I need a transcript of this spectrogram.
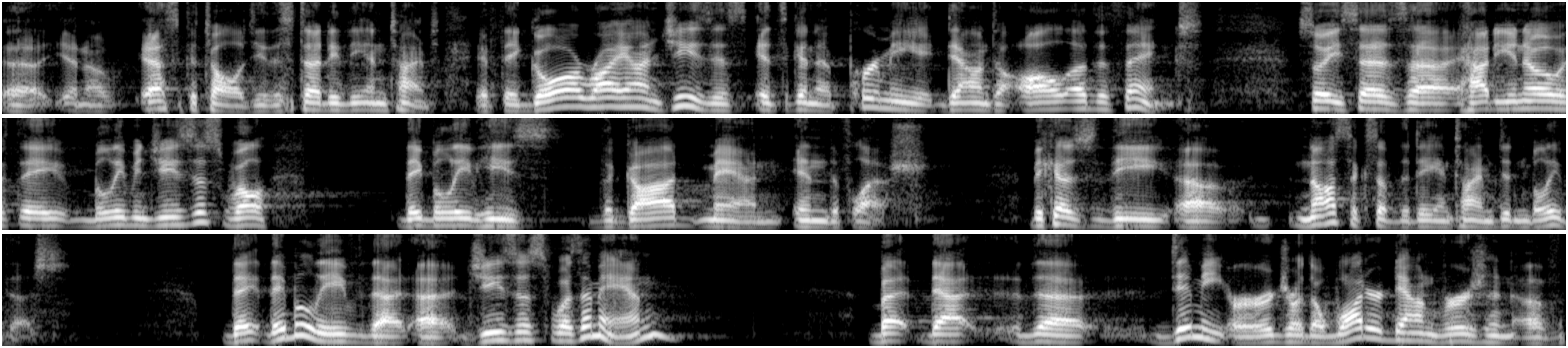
uh, you know, eschatology, the study of the end times. If they go awry on Jesus, it's going to permeate down to all other things. So he says, uh, How do you know if they believe in Jesus? Well, they believe he's the God man in the flesh. Because the uh, Gnostics of the day and time didn't believe this. They, they believed that uh, Jesus was a man, but that the demiurge or the watered down version of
